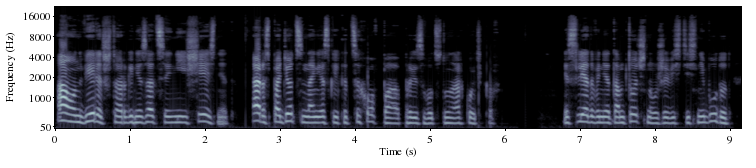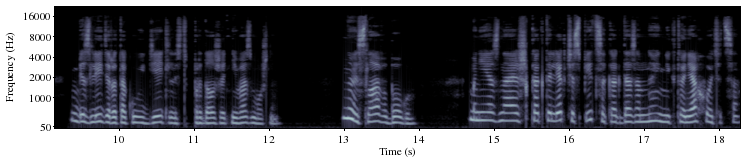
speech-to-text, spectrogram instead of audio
А он верит, что организация не исчезнет, а распадется на несколько цехов по производству наркотиков. Исследования там точно уже вестись не будут, без лидера такую деятельность продолжать невозможно. Ну и слава богу. Мне, знаешь, как-то легче спится, когда за мной никто не охотится.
